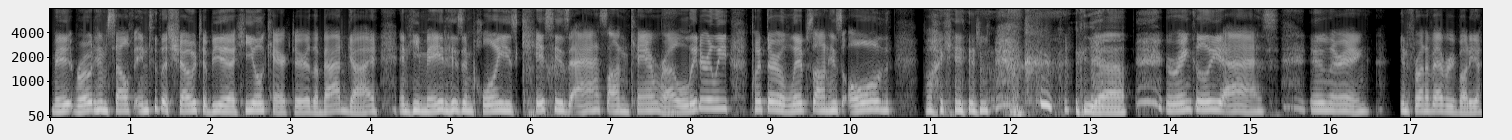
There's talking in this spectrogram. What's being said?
made, wrote himself into the show to be a heel character, the bad guy, and he made his employees kiss his ass on camera, literally put their lips on his old fucking yeah. wrinkly ass in the ring in front of everybody.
